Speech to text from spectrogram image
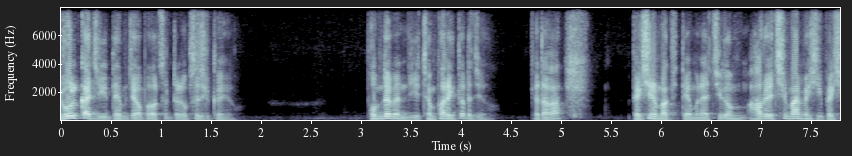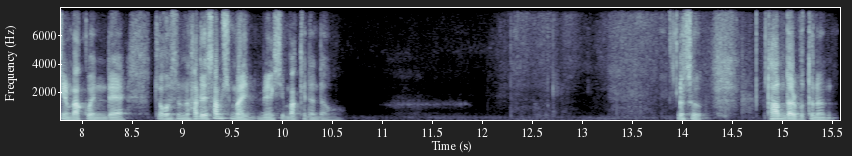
6월까지 되면 제가 봤을 때 없어질 거예요. 봄 되면 이 전파력이 떨어져. 게다가 백신을 맞기 때문에 지금 하루에 7만 명씩 백신을 맞고 있는데 조금 있으면 하루에 30만 명씩 맞게 된다고. 그래서 다음 달부터는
